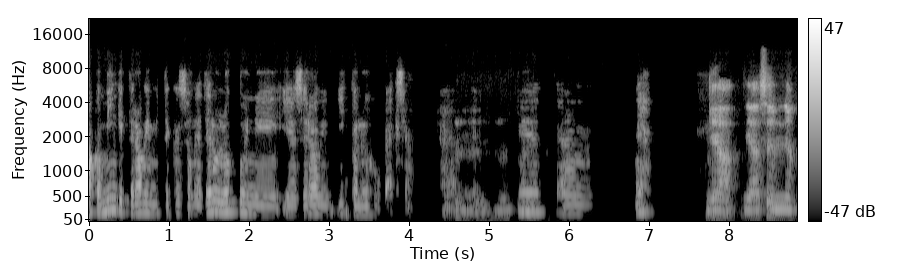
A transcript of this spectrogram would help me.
aga mingite ravimitega sa oled elu lõpuni ja see ravim ikka lõhub, eks ju mm. -hmm. et ähm, jah ja, ja see on jah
